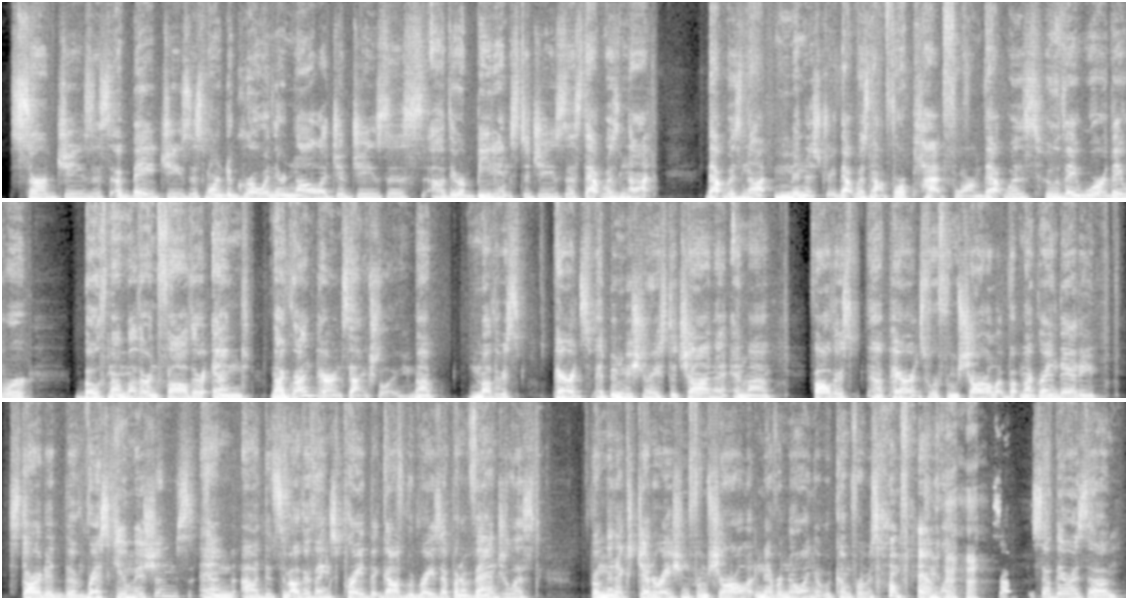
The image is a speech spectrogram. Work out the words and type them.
served Jesus, obeyed Jesus, wanted to grow in their knowledge of Jesus, uh, their obedience to Jesus. That was not that was not ministry. That was not for a platform. That was who they were. They were both my mother and father and my grandparents actually. My mother's parents had been missionaries to China, and my father's uh, parents were from Charlotte, but my granddaddy started the rescue missions and uh, did some other things, prayed that God would raise up an evangelist from the next generation from Charlotte, never knowing it would come from his own family. so, so there was a,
